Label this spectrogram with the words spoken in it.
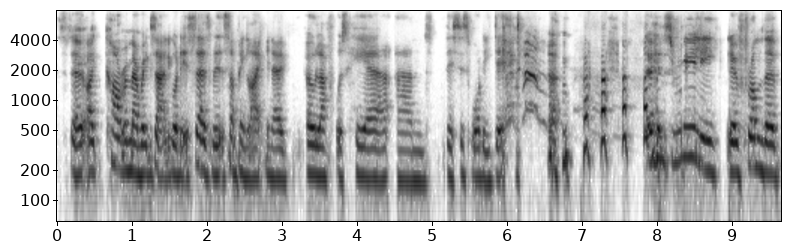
So I can't remember exactly what it says, but it's something like, you know, Olaf was here and this is what he did. it's really, you know, from the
